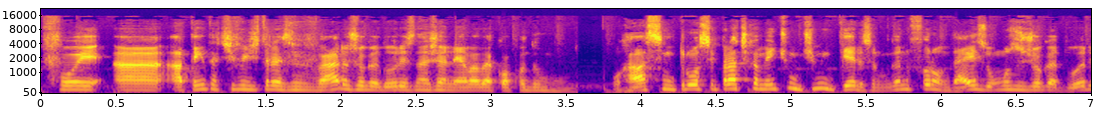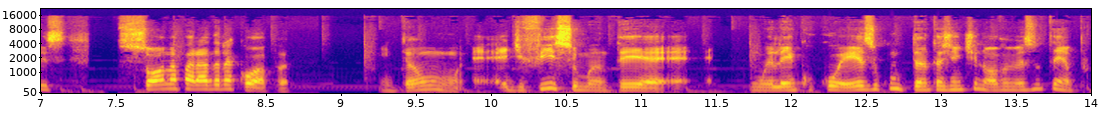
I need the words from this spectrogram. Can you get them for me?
foi a, a, tentativa de trazer vários jogadores na janela da Copa do Mundo. O Racing trouxe praticamente um time inteiro, se não me engano foram 10 ou 11 jogadores só na parada da Copa. Então é, é difícil manter é, é, um elenco coeso com tanta gente nova ao mesmo tempo.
